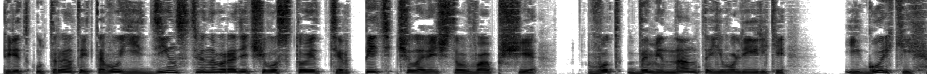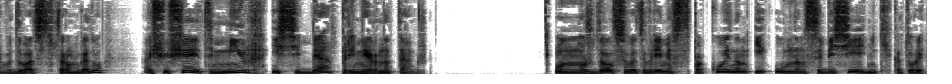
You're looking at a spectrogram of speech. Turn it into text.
перед утратой того единственного, ради чего стоит терпеть человечество вообще. Вот доминанта его лирики. И Горький в 22 году ощущает мир и себя примерно так же. Он нуждался в это время в спокойном и умном собеседнике, который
